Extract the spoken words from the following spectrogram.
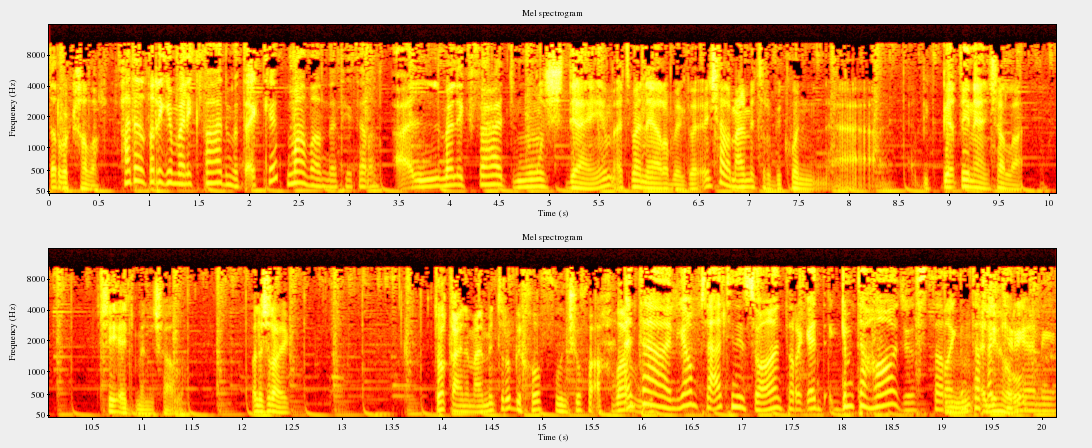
دربك خضر هذا طريق الملك فهد متأكد؟ ما ظنتي ترى. الملك فهد مش دايم. أتمنى يا رب إن شاء الله مع المترو بيكون آه، بي- بيعطينا إن شاء الله شيء أجمل إن شاء الله. ولا إيش رأيك؟ أتوقع إنه مع المترو بيخف ونشوفه أخضر أنت اليوم سألتني سؤال ترى قد قمت هاجس ترى قمت؟ أفكر يعني.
